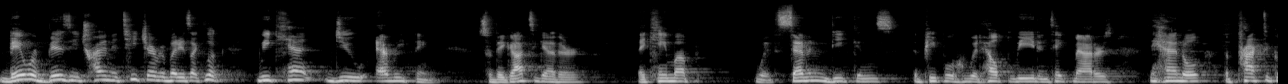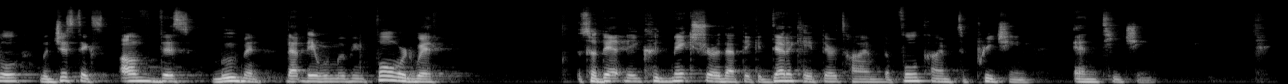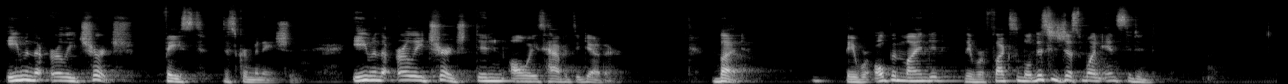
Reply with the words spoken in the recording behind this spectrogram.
they were busy trying to teach everybody. It's like, look, we can't do everything. So they got together, they came up with seven deacons, the people who would help lead and take matters to handle the practical logistics of this movement that they were moving forward with so that they could make sure that they could dedicate their time, the full time, to preaching and teaching. Even the early church faced discrimination. Even the early church didn't always have it together. But they were open minded, they were flexible. This is just one incident.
